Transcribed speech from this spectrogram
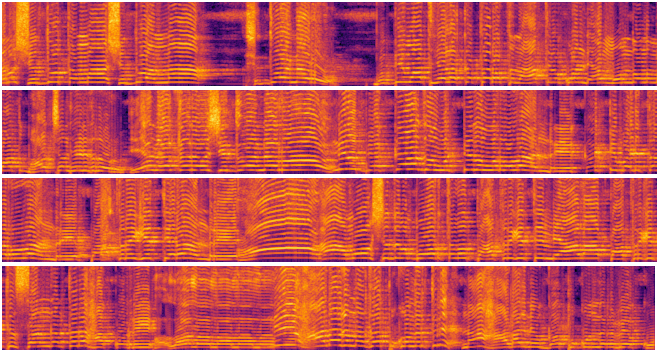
ಏನೋ ಸಿದ್ದು ತಮ್ಮ ಸಿದ್ದು ಅಣ್ಣ. ಸಿದ್ದು ಅಣ್ಣರು. ಬುದ್ಧಿ ಮಾತು ಹೇಳಕತ್ತಾರತ್ತ ನಾ ತಿಳ್ಕೊಂಡೆ. ಮುಂದೊಂದು ಮಾತು ಬಹಳ ಚಂದ ಹೇಳಿದ್ರು ಅವರು. ಏನ್ ಹೇಳ್ತಾರೆ ಸಿದ್ದು ಅಣ್ಣರು? ನೀವು ಬೇಕಾದ ಹುಟ್ಟಿದ ಊರಲ್ಲ ಅನ್ರಿ ಕಟ್ಟಿ ಬಡಿತಾರಲ್ಲ ಅನ್ರಿ ಪಾತ್ರೆಗೆತ್ತೀರ ಅನ್ರಿ. ಹಾ ಆ ಅಮೋಕ್ಷದ ಬೋರ್ ತೆಗೆದು ಪಾತ್ರಗಿತ್ತಿ ಮ್ಯಾಲ ಪಾತ್ರಗಿತ್ತಿ ಸಂಘ ಅಂತಾರ ಹಾಕೋರಿ ಅಲ್ಲಲ್ಲಲ್ಲಲ್ಲ ನೀವ್ ಹಾಡಾಗ ನಾ ಗಪ್ ಕುಂದಿರ್ತೀರಿ ನಾ ಹಾಡಾಗ ನೀವು ಗಪ್ ಕುಂದಿರ್ಬೇಕು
